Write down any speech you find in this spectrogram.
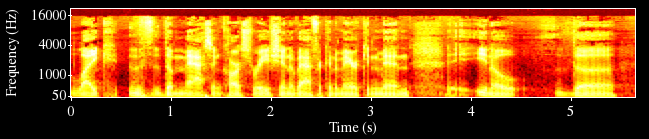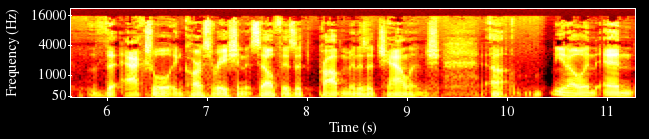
like the mass incarceration of African American men, you know, the the actual incarceration itself is a problem and is a challenge, uh, you know, and and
